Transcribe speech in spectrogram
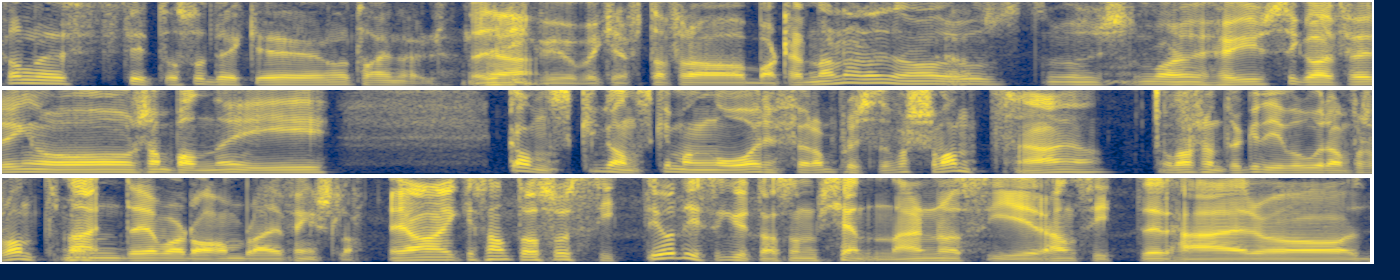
kan sitte sitte og drikke og ta en øl. Det fikk vi jo bekrefta fra bartenderen. Det var jo det var høy sigarføring og champagne i ganske, ganske mange år før han plutselig forsvant. Ja, ja. Og da skjønte jo ikke de hvor han forsvant, men det var da han blei fengsla. Ja, ikke sant? Og så sitter jo disse gutta som kjenner han og sier han sitter her og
